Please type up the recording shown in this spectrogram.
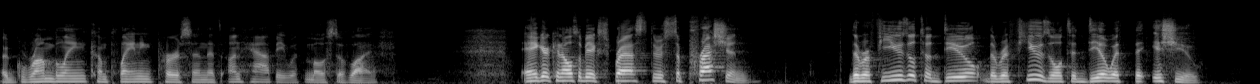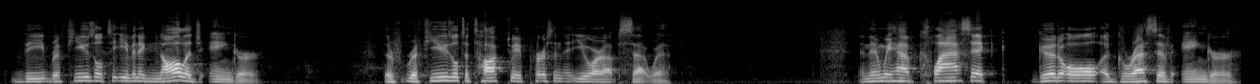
A grumbling, complaining person that's unhappy with most of life. Anger can also be expressed through suppression, the refusal to deal, the refusal to deal with the issue, the refusal to even acknowledge anger, the refusal to talk to a person that you are upset with. And then we have classic, good old aggressive anger.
